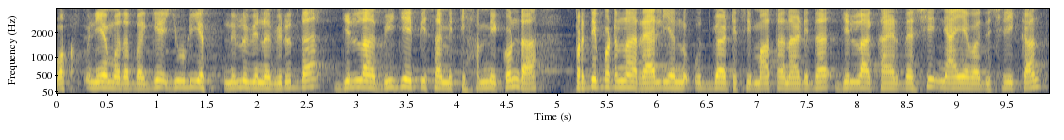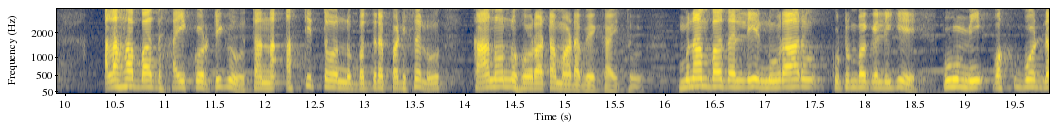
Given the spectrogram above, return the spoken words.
ವಕ್ಫ್ ನಿಯಮದ ಬಗ್ಗೆ ಯುಡಿಎಫ್ ನಿಲುವಿನ ವಿರುದ್ಧ ಜಿಲ್ಲಾ ಬಿಜೆಪಿ ಸಮಿತಿ ಹಮ್ಮಿಕೊಂಡ ಪ್ರತಿಭಟನಾ ರ್ಯಾಲಿಯನ್ನು ಉದ್ಘಾಟಿಸಿ ಮಾತನಾಡಿದ ಜಿಲ್ಲಾ ಕಾರ್ಯದರ್ಶಿ ನ್ಯಾಯವಾದಿ ಶ್ರೀಕಾಂತ್, ಅಲಹಾಬಾದ್ ಹೈಕೋರ್ಟಿಗೂ ತನ್ನ ಅಸ್ತಿತ್ವವನ್ನು ಭದ್ರಪಡಿಸಲು ಕಾನೂನು ಹೋರಾಟ ಮಾಡಬೇಕಾಯಿತು. ಮುನಾಂಬಾದಲ್ಲಿ ನೂರಾರು ಕುಟುಂಬಗಳಿಗೆ ಭೂಮಿ ವಕ್ಫ್ ಬೋರ್ಡ್ನ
